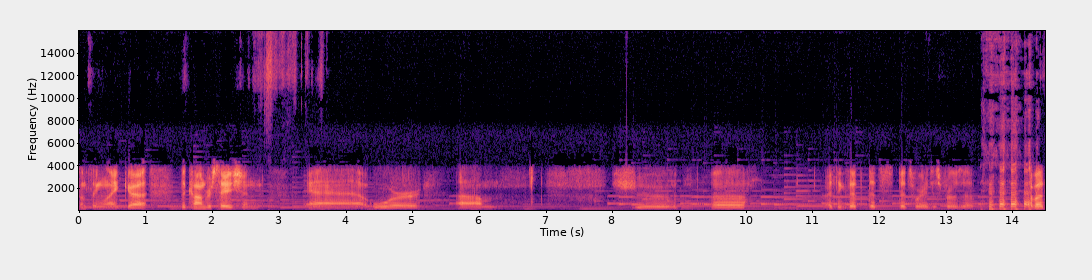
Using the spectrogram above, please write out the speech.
Something like the conversation, or um. I think that that's that's where I just froze up. how about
